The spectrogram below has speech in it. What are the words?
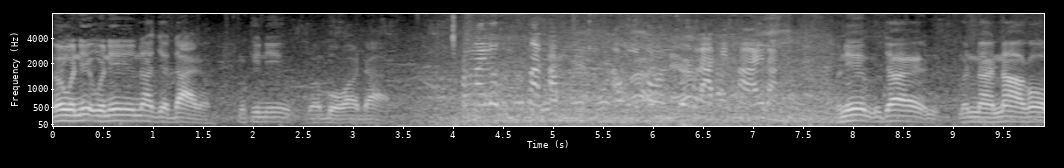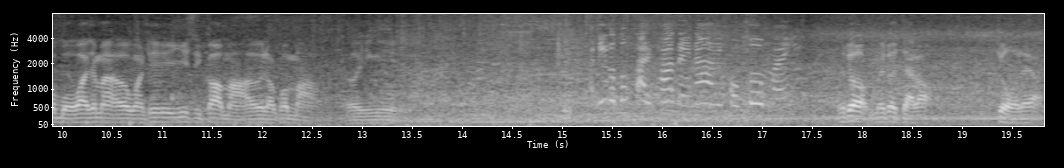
เออวันนี้วันนี้น่าจะได้นะเมื่อกี้นี้เราบอกว่าได้ทำไมเราถึงมาทำเอาในตอนช่วงเวลาท้ายๆล่ะวันนี้ไม่ใช่มันนานหน้าก็บอกว่าจะมาเออวันที่ 29 มาเออเราก็มาเอออย่างงี้อันนี้เราต้องจ่ายค่าในหน้าให้เขาเพิ่มไหมไม่ต้องไม่ต้องจ่ายแล้วโจทย์เลยอะ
